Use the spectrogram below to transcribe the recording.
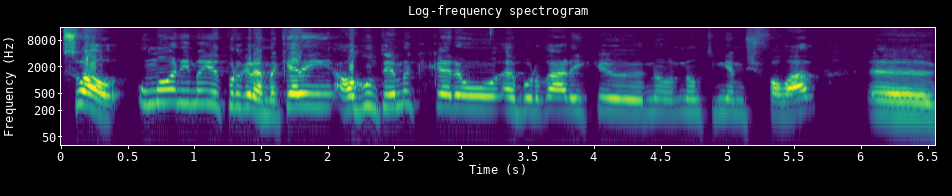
Pessoal, uma hora e meia de programa. Querem algum tema que queiram abordar e que não, não tínhamos falado? Uh,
